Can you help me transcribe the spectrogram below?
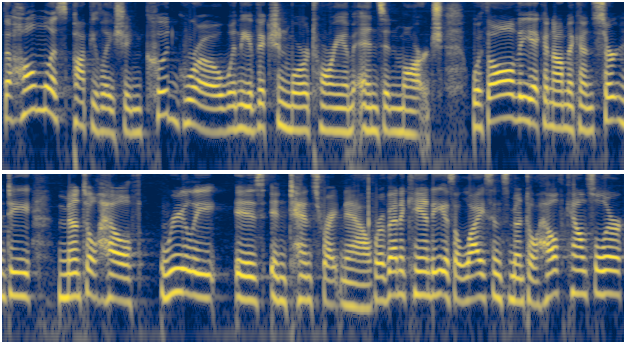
The homeless population could grow when the eviction moratorium ends in March. With all the economic uncertainty, mental health really is intense right now. Ravenna Candy is a licensed mental health counselor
